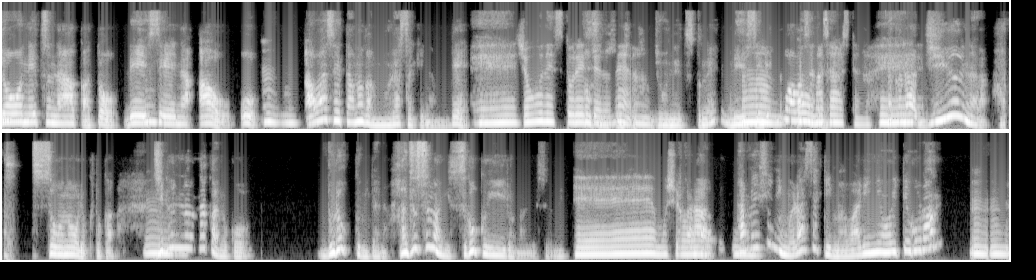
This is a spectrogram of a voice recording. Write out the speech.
情熱な赤と冷静な青を合わせたのが紫なので。へえ、情熱と冷静だね。情熱とね、冷静力を合わせた、うん、だから自由な発想能力とか、自分の中のこう、ブロックみたいな、外すのにすごくいい色なんですよね。へえ、面白い。だから、試しに紫周りに置いてごらん。うんうんう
